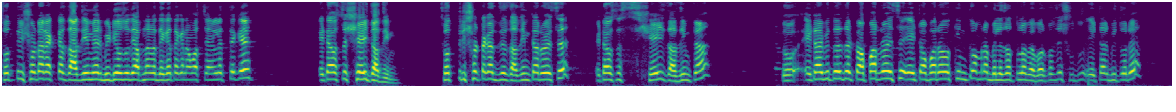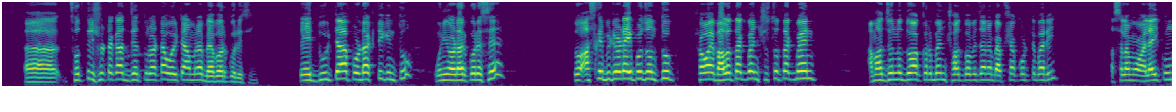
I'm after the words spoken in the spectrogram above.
ছত্রিশশোটার একটা জাজিমের ভিডিও যদি আপনারা দেখে থাকেন আমার চ্যানেলের থেকে, এটা হচ্ছে সেই জাজিম। ছত্রিশশো টাকার যে জাজিমটা রয়েছে, এটা হচ্ছে সেই জাজিমটা তো এটার ভিতরে যে টপার রয়েছে, এই টপারেও কিন্তু আমরা বেলেজা তুলা ব্যবহার করেছি। শুধু এটার ভিতরে ছত্রিশশো টাকার যে তুলাটা, ওইটা আমরা ব্যবহার করেছি। তো এই দুইটা প্রোডাক্টই কিন্তু উনি অর্ডার করেছে। তো আজকের ভিডিওটা এই পর্যন্ত। সবাই ভালো থাকবেন, সুস্থ থাকবেন। আমার জন্য দোয়া করবেন, সৎভাবে যেন ব্যবসা করতে পারি। আসসালামু আলাইকুম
